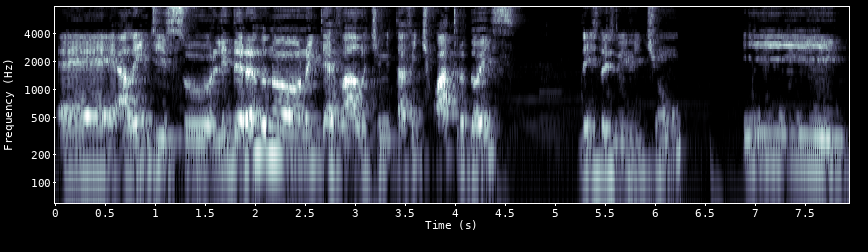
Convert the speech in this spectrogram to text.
É, além disso, liderando no, no intervalo, o time tá 24-2 desde 2021. E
